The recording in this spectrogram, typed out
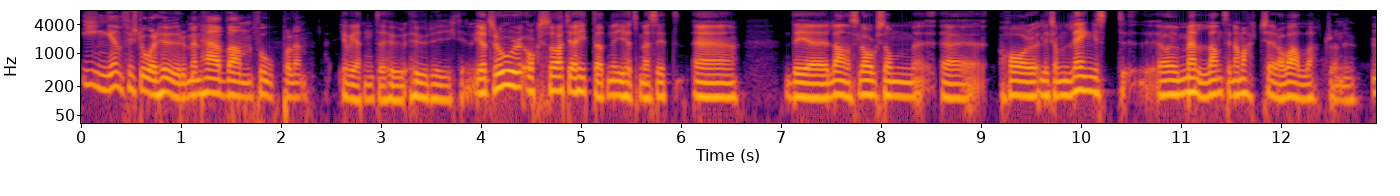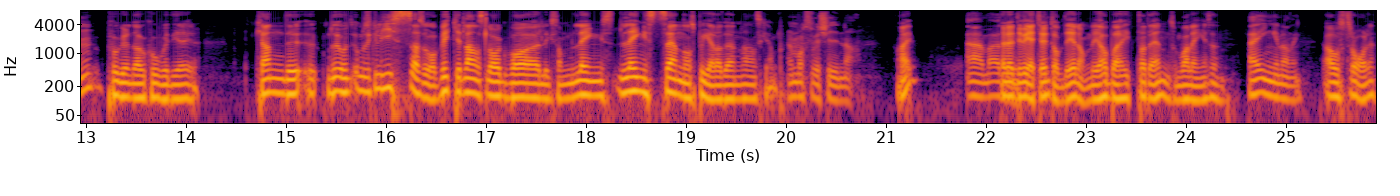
Ingen förstår hur, men här vann fotbollen. Jag vet inte hur, hur det gick till. Jag tror också att jag hittat nyhetsmässigt eh, det landslag som eh, har liksom längst eh, mellan sina matcher av alla, tror jag nu, Mm. på grund av covid-grejer. Kan du, om du, om du skulle gissa så, vilket landslag var liksom längst, längst sen de spelade en landskamp? Det måste vara Kina. Nej. Men Eller det vet jag inte om det är de, jag har bara hittat en som var länge sedan. Nej, ingen aning. Australien.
